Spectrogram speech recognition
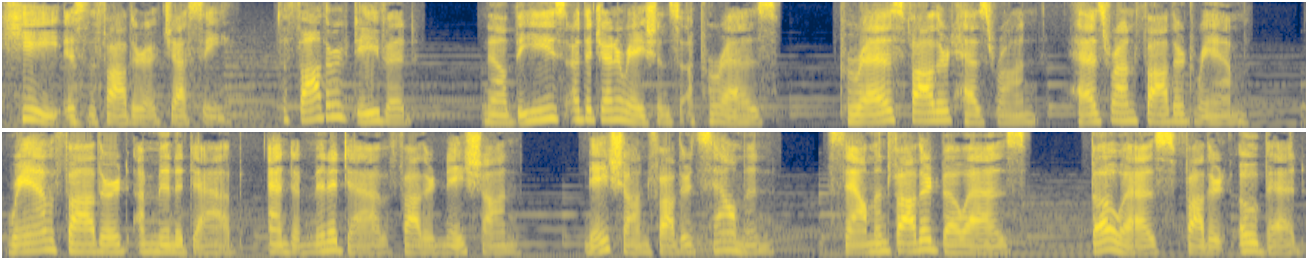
He is the father of Jesse, the father of David. Now these are the generations of Perez. Perez fathered Hezron, Hezron fathered Ram, Ram fathered Aminadab, and Aminadab fathered Nahshon. Nahshon fathered Salmon, Salmon fathered Boaz, Boaz fathered Obed,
